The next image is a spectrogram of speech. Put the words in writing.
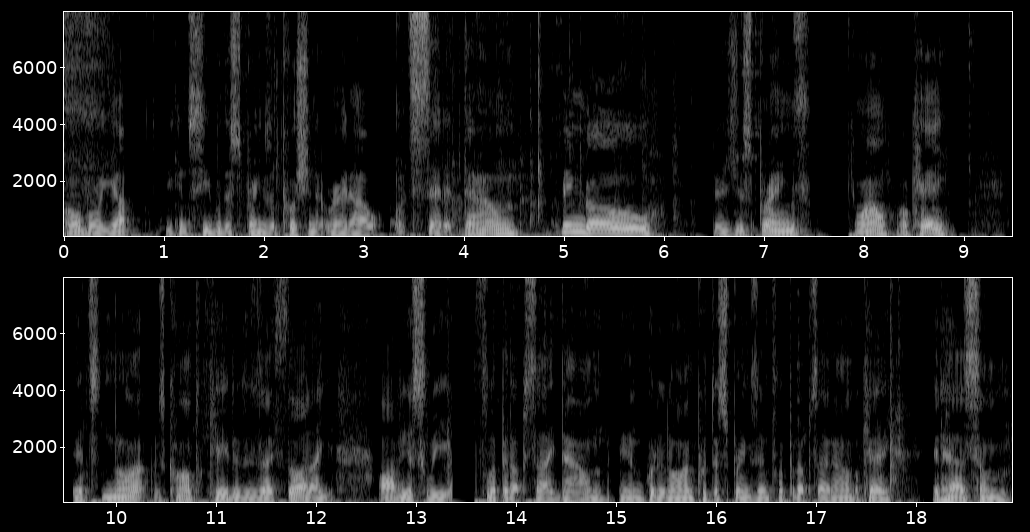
Oh boy, yep. You can see where the springs are pushing it right out. Let's set it down. Bingo! There's your springs. Wow, okay. It's not as complicated as I thought. I obviously flip it upside down and put it on, put the springs in, flip it upside down. Okay, it has some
